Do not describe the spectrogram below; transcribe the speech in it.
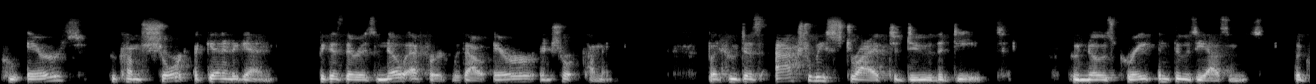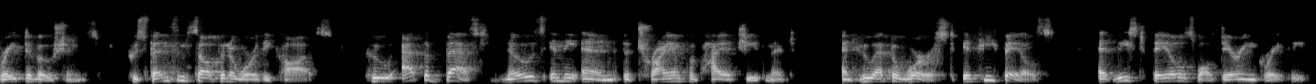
who errs, who comes short again and again, because there is no effort without error and shortcoming, but who does actually strive to do the deeds, who knows great enthusiasms, the great devotions, who spends himself in a worthy cause, who at the best knows in the end the triumph of high achievement, and who at the worst, if he fails, at least fails while daring greatly,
